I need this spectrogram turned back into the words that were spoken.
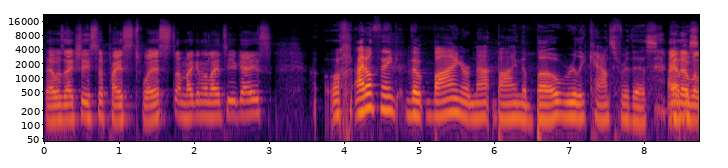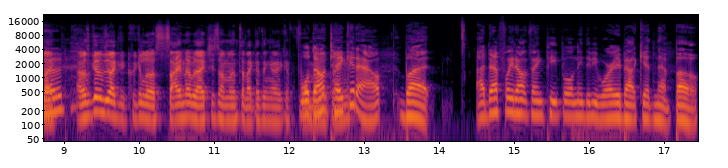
That was actually a surprise twist. I'm not gonna lie to you guys. Well, I don't think the buying or not buying the bow really counts for this I know, but episode. like I was gonna do like a quick little side note, but actually something into like I think like a well, don't take it out, but I definitely don't think people need to be worried about getting that bow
